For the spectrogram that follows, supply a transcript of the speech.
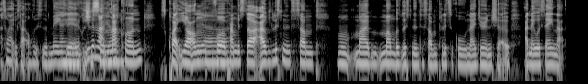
That's why it was like, oh, this is amazing. yeah, she's Even like young. Macron is quite young for a prime minister. I was listening to some. My mum was listening to some political Nigerian show, and they were saying that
